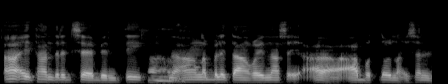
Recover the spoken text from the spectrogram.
Ah, 870. Ah. Na ang nabalitaan ko yung nasa ah, abot daw ng 1,000.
